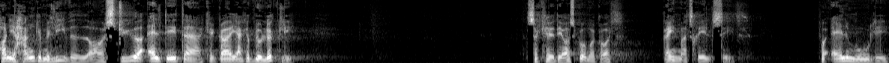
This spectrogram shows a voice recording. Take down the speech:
hånd i hanke med livet og styre alt det, der kan gøre, at jeg kan blive lykkelig, så kan det også gå mig godt, rent materielt set. På alle mulige,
